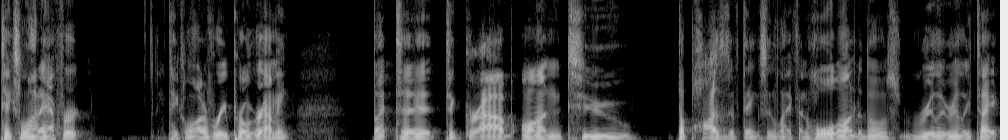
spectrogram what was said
takes a lot of effort, takes a lot of reprogramming, but to to grab onto the positive things in life and hold on to those really really tight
